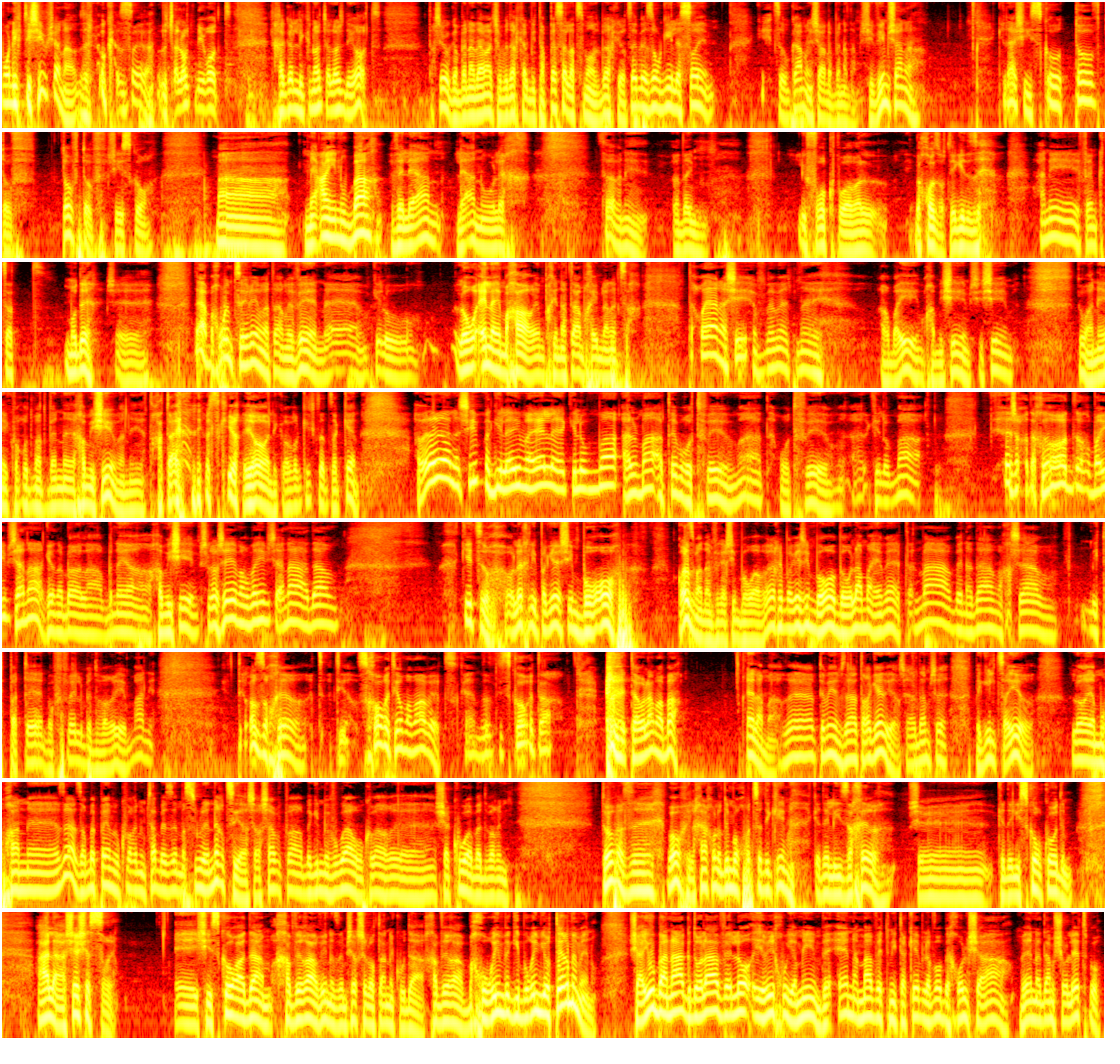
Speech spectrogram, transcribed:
80-90 שנה, זה לא כזה, זה שלוש דירות. צריך לקנות שלוש דירות. תחשבו, גם בן אדם שהוא בדרך כלל מתאפס על עצמו, בערך יוצא באזור גיל 20. קיצור, כמה נשאר לבן אדם? 70 שנה? כדאי שיזכור טוב טוב, טוב טוב שיזכור. מה, מאין הוא בא ולאן, לאן הוא הולך. טוב, אני לא יודע אם לפרוק פה, אבל בכל זאת, יגיד את זה. אני לפעמים קצת מודה, ש... אתה יודע, בחורים צעירים, אתה מבין, הם כאילו, לא, אין להם מחר, הם מבחינתם חיים לנצח. אתה רואה אנשים, באמת, בני 40, 50, 60, תראו, אני כבר עוד מעט בן 50, אני את חטאי אני מזכיר היום, אני כבר מרגיש קצת זקן. אבל אלה אנשים בגילאים האלה, כאילו, מה, על מה אתם רודפים? מה אתם רודפים? כאילו, מה... יש אנחנו עוד 40 שנה, כן, נדבר על בני ה-50, 30, 40 שנה, אדם... קיצור, הולך להיפגש עם בוראו, כל הזמן אדם נפגש עם בוראו, הולך להיפגש עם בוראו בעולם האמת. על מה בן אדם עכשיו מתפתה, נופל בדברים? מה אני... אתה לא זוכר, זכור את יום המוות, כן? תזכור את, ה... את העולם הבא. אלא מה, זה, אתם יודעים, זה הטרגדיה, שאדם שבגיל צעיר לא היה מוכן, אה, זה, אז הרבה פעמים הוא כבר נמצא באיזה מסלול אנרציה, שעכשיו כבר בגיל מבוגר הוא כבר אה, שקוע בדברים. טוב, אז אה, בואו, לכן אנחנו לומדים באורחות צדיקים, כדי להיזכר, ש... כדי לזכור קודם. הלאה, 16. אה, שיזכור האדם, חבריו, הנה זה המשך של אותה נקודה, חבריו, בחורים וגיבורים יותר ממנו, שהיו בהנאה גדולה ולא האריכו ימים, ואין המוות מתעכב לבוא בכל שעה, ואין אדם שולט בו.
